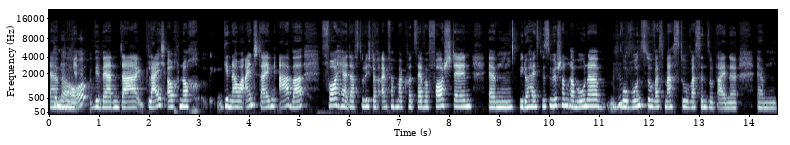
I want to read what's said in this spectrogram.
Ähm, genau. Wir werden da gleich auch noch genauer einsteigen, aber vorher darfst du dich doch einfach mal kurz selber vorstellen. Ähm, wie du heißt, wissen wir schon, Ramona. Mhm. Wo wohnst du? Was machst du? Was sind so deine, ähm,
